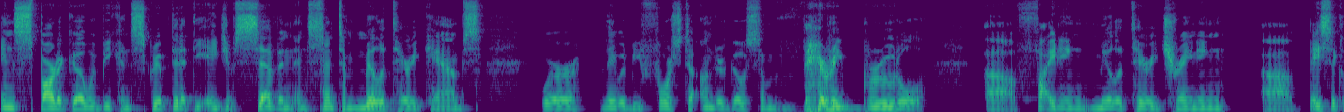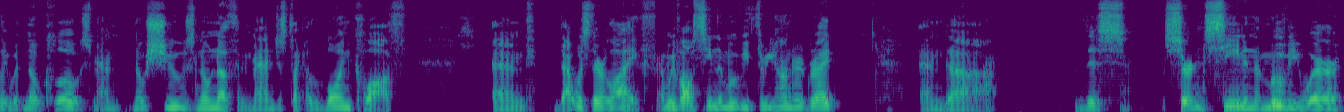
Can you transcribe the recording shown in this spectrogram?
in Sparta would be conscripted at the age of seven and sent to military camps where they would be forced to undergo some very brutal uh, fighting, military training, uh, basically with no clothes, man, no shoes, no nothing, man, just like a loincloth and that was their life. And we've all seen the movie 300, right? And uh, this certain scene in the movie where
